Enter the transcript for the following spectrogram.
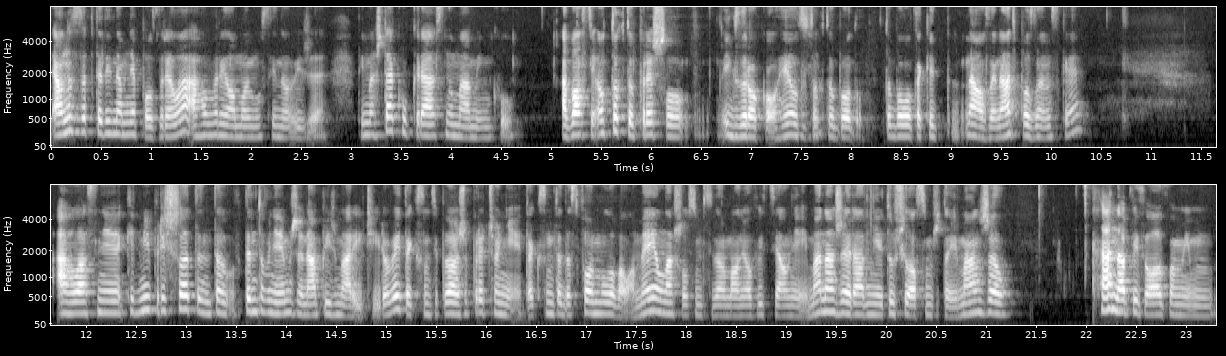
A ona sa vtedy na mňa pozrela a hovorila môjmu synovi, že ty máš takú krásnu maminku. A vlastne od tohto prešlo x rokov, hej, od tohto bodu. To bolo také naozaj nadpozemské. A vlastne, keď mi prišla tento, tento vnem, že napíš Marii Čírovej, tak som si povedala, že prečo nie. Tak som teda sformulovala mail, našla som si normálne oficiálne jej manažera, netušila som, že to je manžel. A napísala som im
